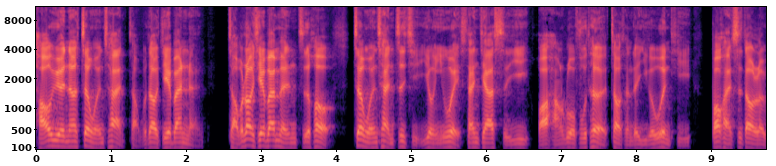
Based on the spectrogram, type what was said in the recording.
桃园呢，郑文灿找不到接班人，找不到接班人之后，郑文灿自己又因为三加十一华航洛夫特造成的一个问题，包含是到了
